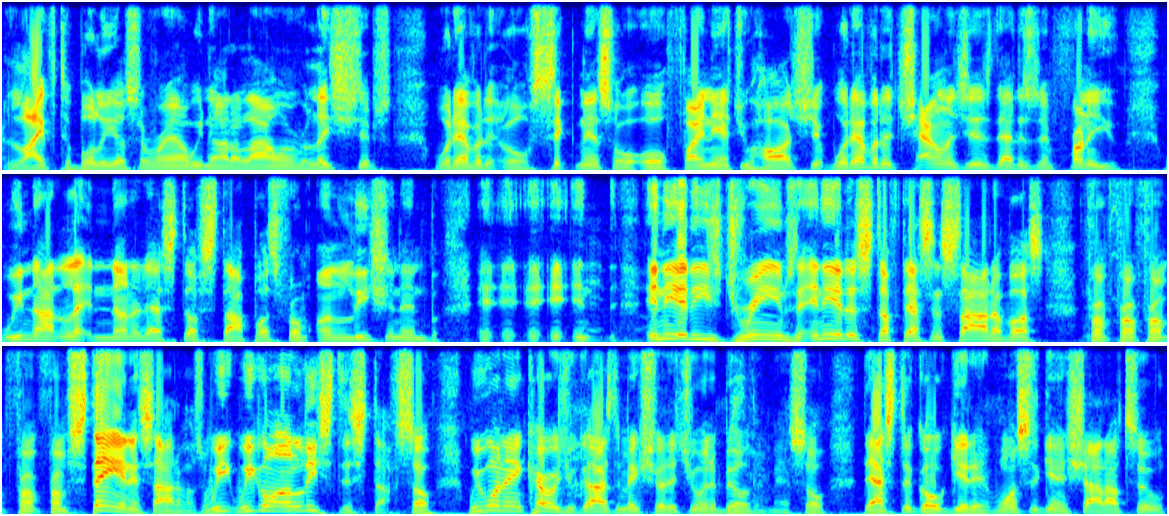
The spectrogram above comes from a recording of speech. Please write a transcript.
life to bully us around. We're not allowing relationships, whatever, the, or sickness or, or financial hardship, whatever the challenge is that is in front of you. We're not letting none of that stuff stop us from unleashing and, and, and- and any of these dreams and any of this stuff that's inside of us from from from from, from staying inside of us. We we gonna unleash this stuff. So we want to encourage you guys to make sure that you're in the building, man. So that's the go get it. Once again, shout out to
